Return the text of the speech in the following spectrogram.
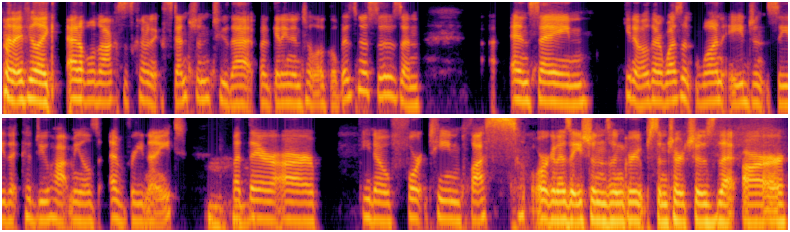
and I feel like Edible Knox is kind of an extension to that, but getting into local businesses and and saying, you know, there wasn't one agency that could do hot meals every night, mm-hmm. but there are you know 14 plus organizations and groups and churches that are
